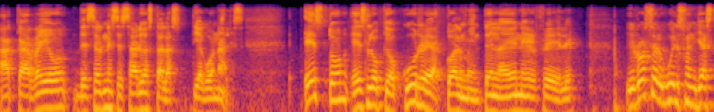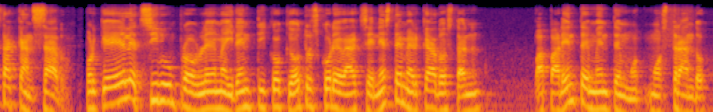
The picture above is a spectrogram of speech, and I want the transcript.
acarreo de ser necesario hasta las diagonales. Esto es lo que ocurre actualmente en la NFL. Y Russell Wilson ya está cansado, porque él exhibe un problema idéntico que otros corebacks en este mercado están aparentemente mostrando,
